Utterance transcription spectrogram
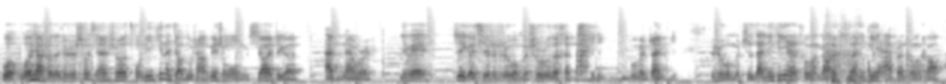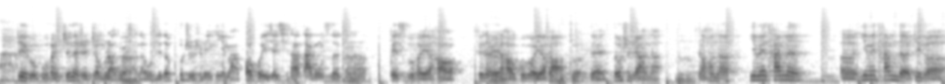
我我想说的就是，首先说从 LinkedIn 的角度上，为什么我们需要这个 ad network？因为这个其实是我们收入的很大一一部分占比。就是我们只在 LinkedIn 上投广告，只在 LinkedIn App 上投广告，这个部分真的是挣不了多少钱的。我觉得不只是 LinkedIn 吧，包括一些其他大公司，可能 Facebook 也好，Twitter 也好，Google 也好，对，都是这样的。嗯。然后呢，因为他们，呃，因为他们的这个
